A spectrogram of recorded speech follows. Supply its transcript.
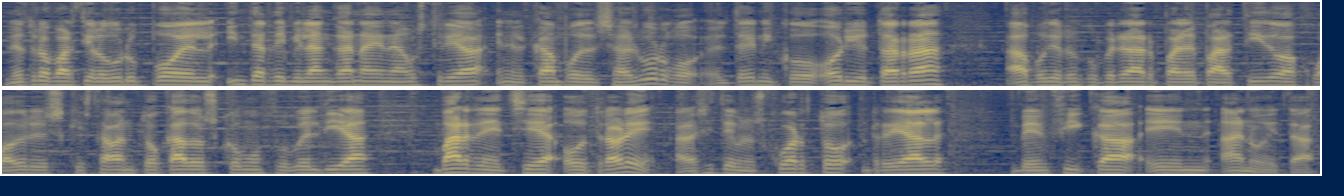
en otro partido del grupo el Inter de Milán gana en Austria en el campo del Salzburgo. El técnico Orio Tarra ha podido recuperar para el partido a jugadores que estaban tocados como Zubeldia, Barnechea o Traoré. A las 7 menos cuarto, Real Benfica en Anoeta.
